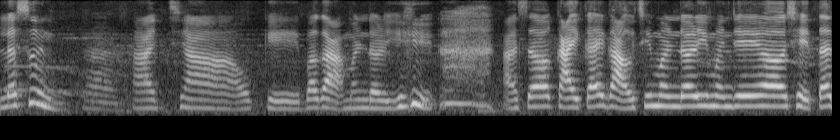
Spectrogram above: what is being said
लसूण? हा. अच्छा ओके. बघा मंडळी. असं काय काय गावची मंडळी म्हणजे अ, शेतात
